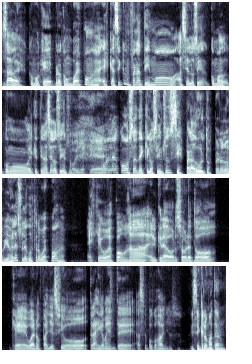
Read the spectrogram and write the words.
¿sabes? Como que, pero con Bob Esponja es casi que un fanatismo hacia los como, como el que tiene hacia los Simpsons. Oye, es que, Con la cosa de que los Simpsons sí es para adultos, pero a los viejos les suele gustar Bob Esponja. es que Bob Esponja, el creador sobre todo, que bueno, falleció trágicamente hace pocos años. dicen que lo mataron.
